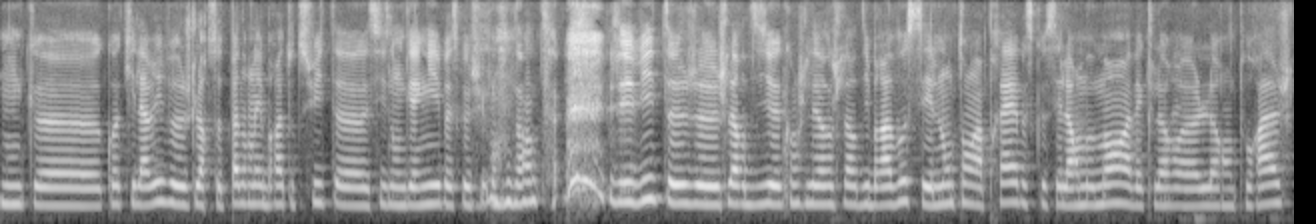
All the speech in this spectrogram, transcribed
Donc, euh, quoi qu'il arrive, je leur saute pas dans les bras tout de suite euh, s'ils ont gagné parce que je suis contente. J'évite, je, je, leur dis, quand je leur, je leur dis bravo, c'est longtemps après parce que c'est leur moment avec leur, euh, leur entourage.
